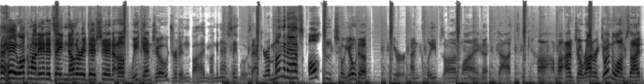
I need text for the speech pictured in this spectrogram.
Hey, hey, welcome on in. It's another edition of Weekend Joe, driven by Mungenast St. Louis Acura, Mungenast Alton Toyota, here on ClaibsOnline.com. I'm Joe Roderick, joined alongside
